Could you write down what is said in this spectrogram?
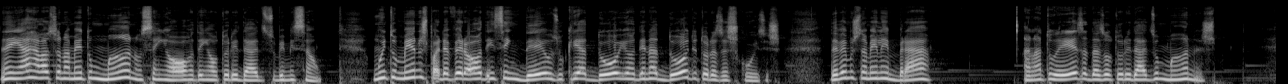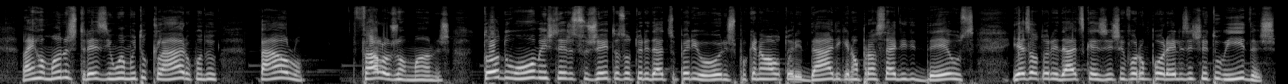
nem há relacionamento humano sem ordem, autoridade e submissão. Muito menos pode haver ordem sem Deus, o Criador e ordenador de todas as coisas. Devemos também lembrar a natureza das autoridades humanas. Lá em Romanos 13, 1 é muito claro, quando Paulo fala aos romanos: todo homem esteja sujeito às autoridades superiores, porque não há autoridade que não procede de Deus, e as autoridades que existem foram por eles instituídas.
